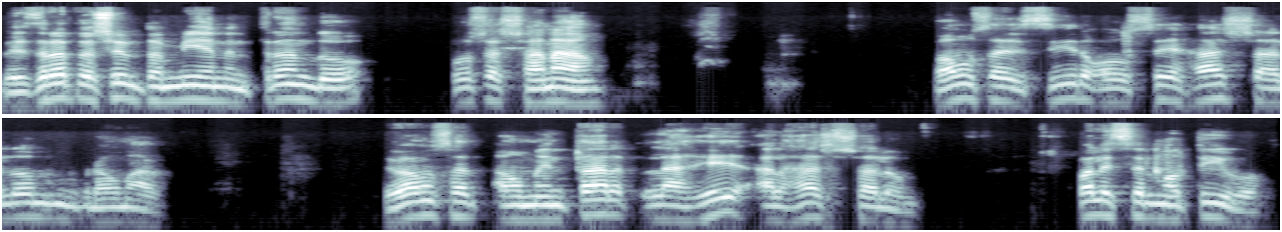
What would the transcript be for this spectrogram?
Bezrat Hashem también entrando, Rosh Hashanah, vamos a decir Ose Hashalom Brahmar le vamos a aumentar la G al Hash Shalom. ¿Cuál es el motivo?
